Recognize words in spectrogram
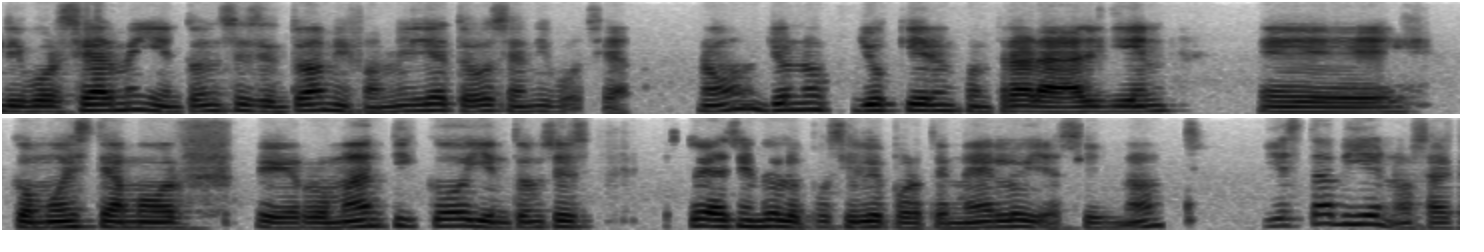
divorciarme y entonces en toda mi familia todos se han divorciado, ¿no? Yo no, yo quiero encontrar a alguien eh, como este amor eh, romántico y entonces estoy haciendo lo posible por tenerlo y así, ¿no? Y está bien, o sea,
